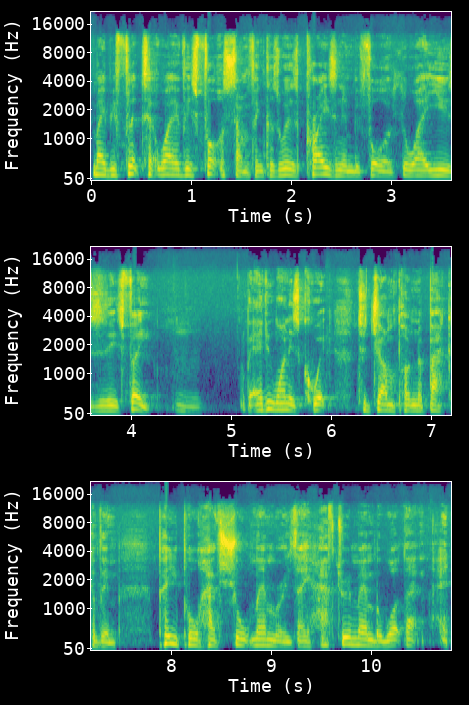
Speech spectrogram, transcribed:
maybe flicked it away with his foot or something? Because we was praising him before the way he uses his feet. Mm. But everyone is quick to jump on the back of him. People have short memories. They have to remember what that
